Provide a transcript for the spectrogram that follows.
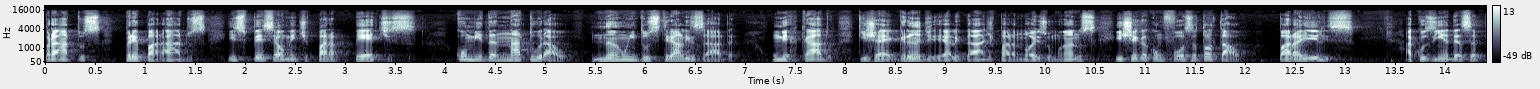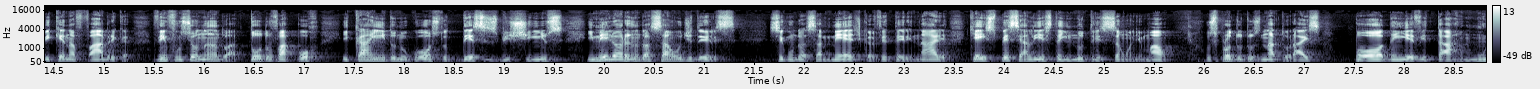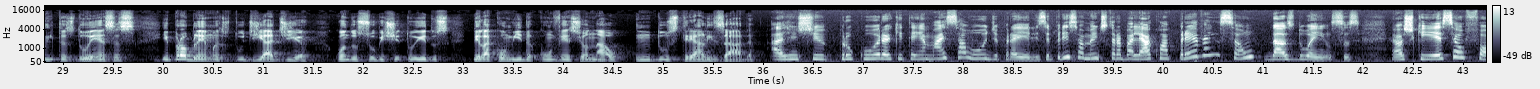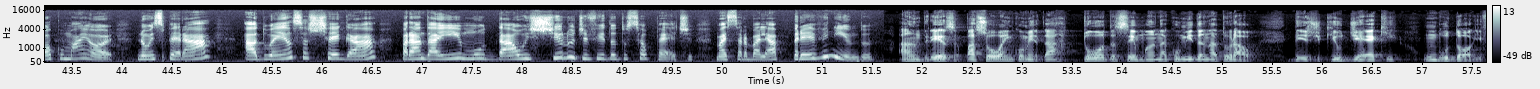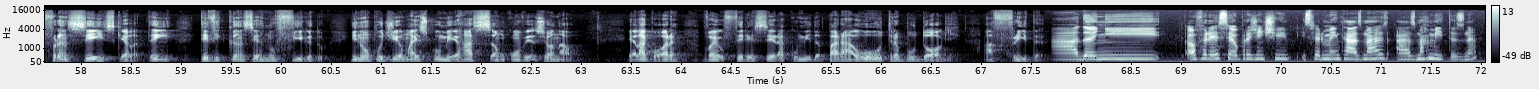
pratos preparados especialmente para pets, comida natural, não industrializada. Um mercado que já é grande realidade para nós humanos e chega com força total para eles. A cozinha dessa pequena fábrica vem funcionando a todo vapor e caindo no gosto desses bichinhos e melhorando a saúde deles. Segundo essa médica veterinária, que é especialista em nutrição animal, os produtos naturais podem evitar muitas doenças e problemas do dia a dia quando substituídos pela comida convencional industrializada. A gente procura que tenha mais saúde para eles e principalmente trabalhar com a prevenção das doenças. Eu acho que esse é o foco maior, não esperar a doença chegar para daí mudar o estilo de vida do seu pet, mas trabalhar prevenindo. A Andresa passou a encomendar toda semana a comida natural, desde que o Jack, um bulldog francês que ela tem teve câncer no fígado e não podia mais comer ração convencional. Ela agora vai oferecer a comida para a outra bulldog, a Frida. A Dani ofereceu para a gente experimentar as, mar as marmitas, né?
